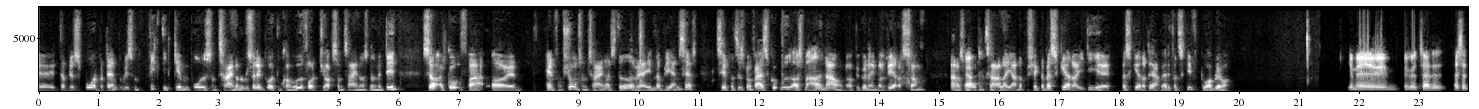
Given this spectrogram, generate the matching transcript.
øh, der bliver spurgt, hvordan du ligesom fik dit gennembrud som tegner. Nu er du selv inde på, at du kommer ud og får et job som tegner og sådan noget, men det så at gå fra at øh, have en funktion som tegner et sted og være inde og blive ansat, til på et tidspunkt faktisk gå ud også med eget navn og begynde at involvere dig som Anders Ja. Morgenthaler i andre projekter. Hvad sker der i de, øh, hvad sker der der? Hvad er det for et skift, du oplever? Jamen, øh, jeg kan tage det, altså,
